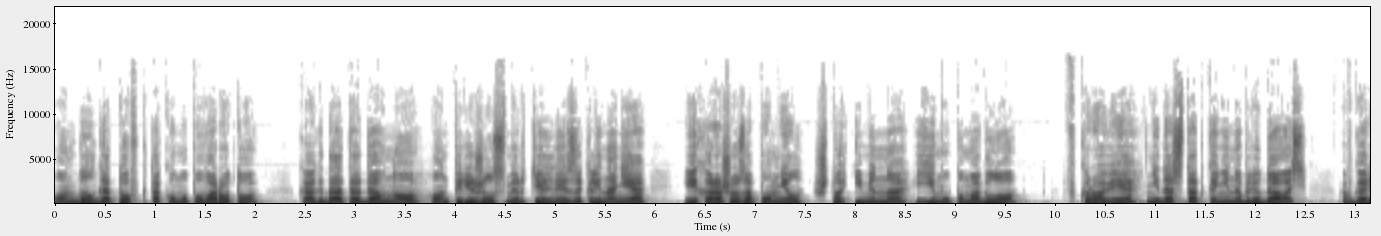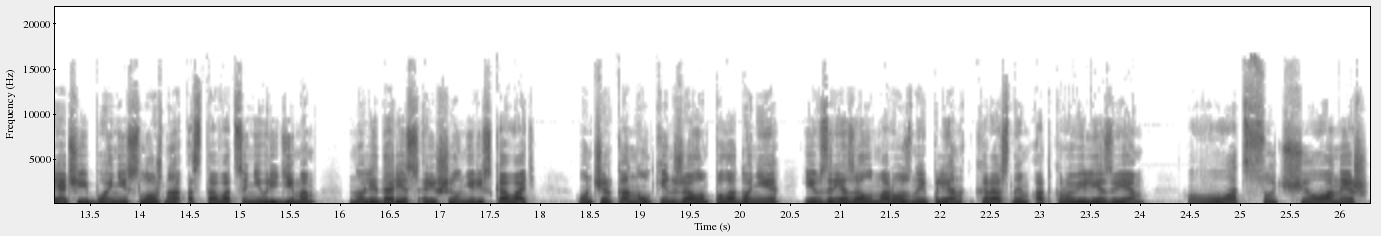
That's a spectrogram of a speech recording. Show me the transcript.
Он был готов к такому повороту. Когда-то давно он пережил смертельное заклинание и хорошо запомнил, что именно ему помогло. В крови недостатка не наблюдалось. В горячей бойне сложно оставаться невредимым, но ледорез решил не рисковать он черканул кинжалом по ладони и взрезал морозный плен красным от крови лезвием. «Вот сученыш!»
